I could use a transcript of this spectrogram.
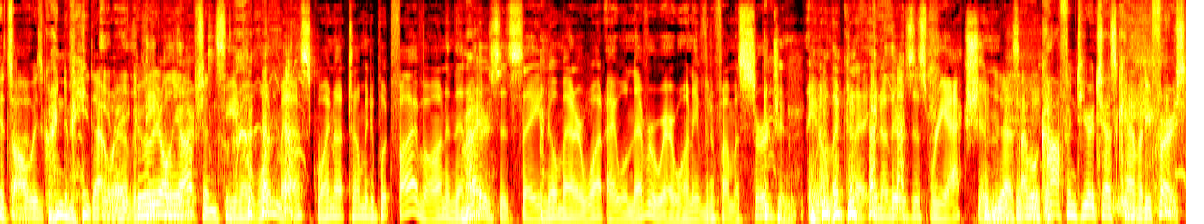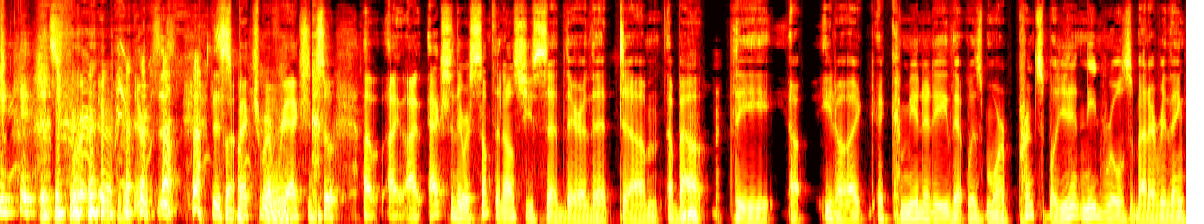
It's always going to be that way know, they're the only that are, options. you know, one mask. Why not tell me to put five on? And then Right. others that say, no matter what, I will never wear one, even if I'm a surgeon. You know, that kind of. You know, there's this reaction. yes, I will cough into your chest cavity first. That's right. There's this, this spectrum of reaction. So, uh, I, I actually there was something else you said there that um, about the uh, you know a, a community that was more principled. You didn't need rules about everything.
